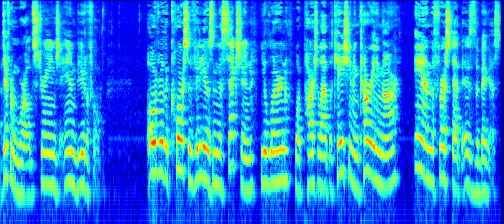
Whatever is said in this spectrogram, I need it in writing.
A different world, strange and beautiful. Over the course of videos in this section, you'll learn what partial application and currying are, and the first step is the biggest.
